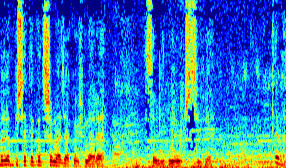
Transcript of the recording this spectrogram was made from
byleby się tego trzymać jakoś w miarę solidnie uczciwie. Tyle.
